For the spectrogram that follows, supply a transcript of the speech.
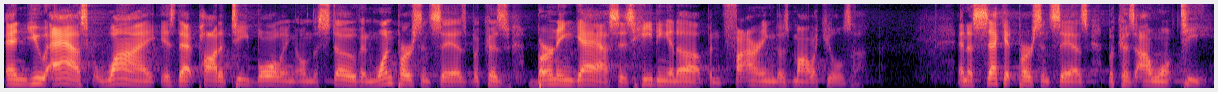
And you ask, why is that pot of tea boiling on the stove? And one person says, because burning gas is heating it up and firing those molecules up. And a second person says, because I want tea.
